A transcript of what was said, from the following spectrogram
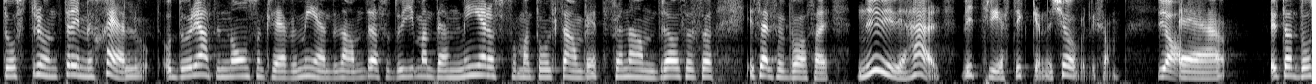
då struntar i mig själv och då är det alltid någon som kräver mer än den andra så då ger man den mer och så får man dåligt samvete för den andra och sen så istället för att bara så här nu är vi här, vi är tre stycken, nu kör vi liksom. Ja. Eh, utan då,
